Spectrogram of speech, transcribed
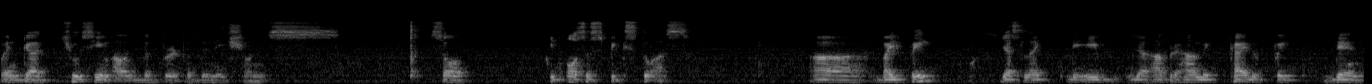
when God chose him out of the birth of the nations. So it also speaks to us. Uh, by faith, just like the, the Abrahamic kind of faith, then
